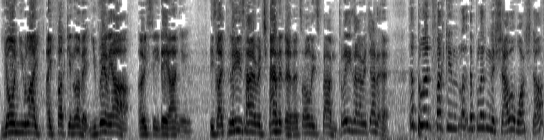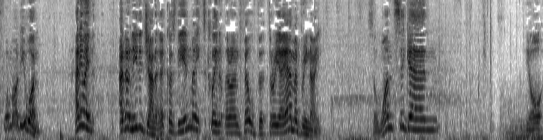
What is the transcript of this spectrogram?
Your new life. I fucking love it. You really are OCD, aren't you? He's like, please hire a janitor. That's all he's found. Please hire a janitor. The blood fucking. Look, the blood in the shower washed off. What more do you want? Anyway, I don't need a janitor because the inmates clean up their own filth at 3am every night. So once again. Your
